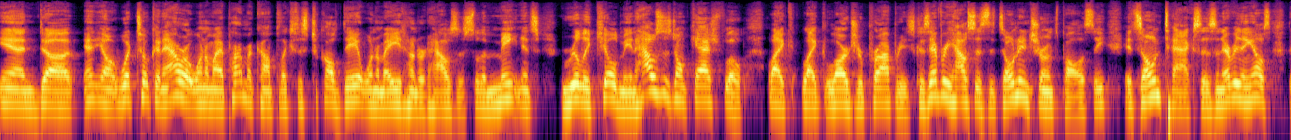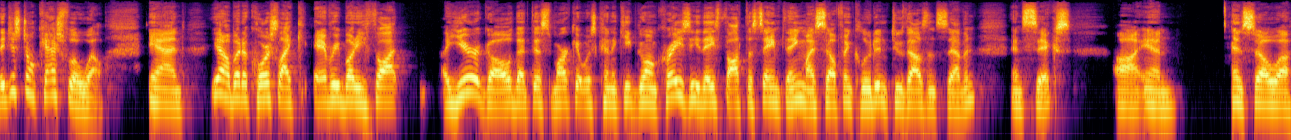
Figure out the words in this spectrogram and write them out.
and uh, and you know what took an hour at one of my apartment complexes took all day at one of my 800 houses. So the maintenance really killed me. And houses don't cash flow like like larger properties because every house has its own insurance policy, its own taxes, and everything else. They just don't cash flow well. And you know, but of course, like everybody thought a year ago that this market was going to keep going crazy, they thought the same thing, myself included, in 2007 and six, uh, and and so. Uh,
